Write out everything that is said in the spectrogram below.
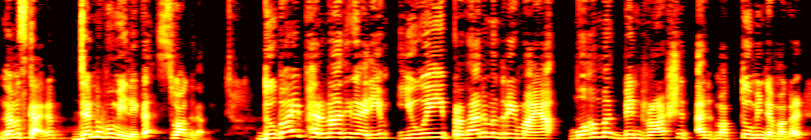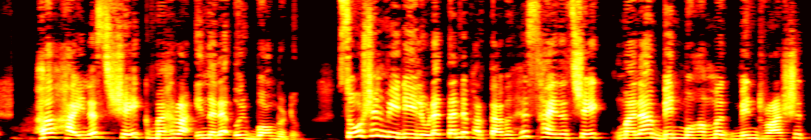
നമസ്കാരം. ജന്മഭൂമിയിലേക്ക് സ്വാഗതം. ദുബായ് ഭരണാധികാരിയും യു എ ഇ പ്രധാനമന്ത്രിയുമായ മുഹമ്മദ് ബിൻ റാഷിദ് അൽ മക്തൂമിന്റെ മകൾ ഹ ഹൈനസ് ഷെയ്ഖ് മെഹ്റ ഇന്നലെ ഒരു ബോംബിട്ടു. സോഷ്യൽ മീഡിയയിലൂടെ തന്റെ ഭർത്താവ് His Highness Sheikh Mana bin Mohammed bin Rashid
